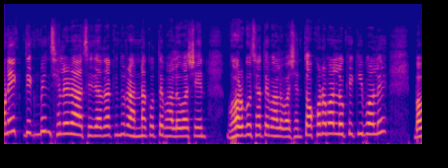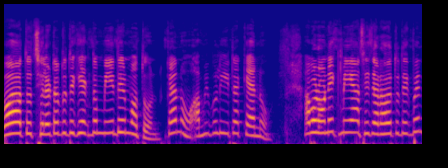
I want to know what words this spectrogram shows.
অনেক দেখবেন ছেলেরা আছে যারা কিন্তু রান্না করতে ভালোবাসেন, ঘর গোছাতে ভালোবাসেন। তখন আবার লোকে কি বলে? বাবা তো ছেলেটা তো দেখি একদম মেয়েদের মতন। কেন? আমি বলি এটা কেন? আবার অনেক মেয়ে আছে যারা হয়তো দেখবেন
